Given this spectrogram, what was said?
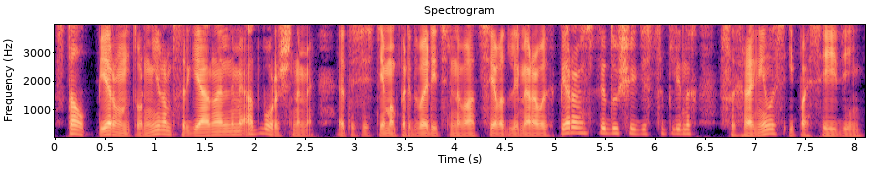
стал первым турниром с региональными отборочными. Эта система предварительного отсева для мировых первенств в ведущих дисциплинах сохранилась и по сей день.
